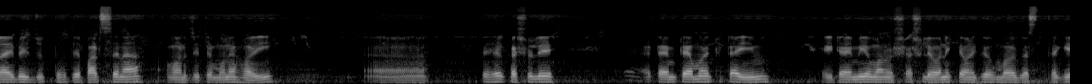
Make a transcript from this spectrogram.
লাইভে যুক্ত হতে পারছে না, আমার যেটা মনে হয়। যাই হোক, আসলে টাইমটা এমন একটা টাইম এই টাইমেও মানুষ আসলে অনেকে অনেক রকমভাবে ব্যস্ত থাকে।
